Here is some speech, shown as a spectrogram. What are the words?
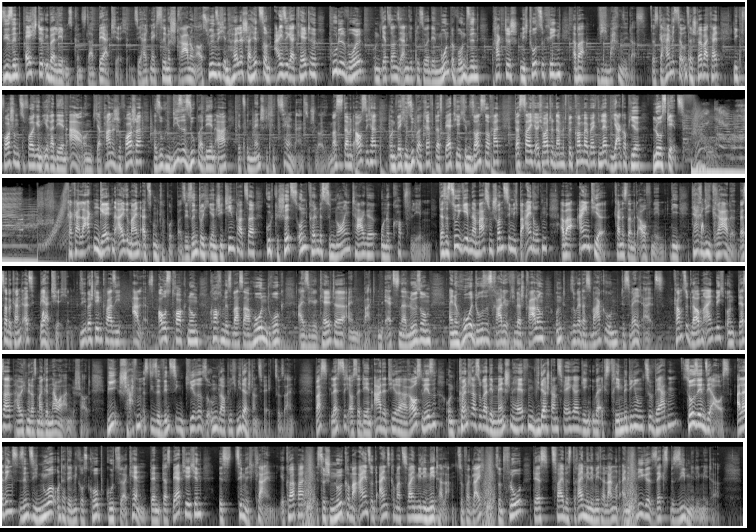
Sie sind echte Überlebenskünstler, Bärtierchen. Sie halten extreme Strahlung aus, fühlen sich in höllischer Hitze und eisiger Kälte pudelwohl und jetzt sollen sie angeblich sogar den Mond bewohnen. Sie sind praktisch nicht tot zu kriegen, aber wie machen sie das? Das Geheimnis der Unzerstörbarkeit liegt Forschung zufolge in ihrer DNA und japanische Forscher versuchen diese Super-DNA jetzt in menschliche Zellen einzuschleusen. Was es damit auf sich hat und welche Superkräfte das Bärtierchen sonst noch hat, das zeige ich euch heute und damit willkommen bei Breaking Lab. Jakob hier, los geht's! Kakerlaken gelten allgemein als unkaputtbar. Sie sind durch ihren Chitinpatzer gut geschützt und können bis zu neun Tage ohne Kopf leben. Das ist zugegebenermaßen schon ziemlich beeindruckend, aber ein Tier kann es damit aufnehmen. Die Tardigrade, besser bekannt als Bärtierchen. Sie überstehen quasi alles. Austrocknung, kochendes Wasser, hohen Druck, eisige Kälte, ein Bad in ätzender Lösung, eine hohe Dosis radioaktiver Strahlung und sogar das Vakuum des Weltalls. Kaum zu glauben eigentlich und deshalb habe ich mir das mal genauer angeschaut. Wie schaffen es diese winzigen Tiere so unglaublich widerstandsfähig zu sein? Was lässt sich aus der DNA der Tiere herauslesen und könnte das sogar dem Menschen helfen, widerstandsfähiger gegenüber Extrembedingungen zu werden? So sehen sie aus. Allerdings sind sie nur unter dem Mikroskop gut zu erkennen, denn das Bärtierchen ist ziemlich klein. Ihr Körper ist zwischen 0,1 und 1,2 mm lang. Zum Vergleich, so ein Floh, der ist 2 bis 3 mm lang und eine Fliege 6 bis 7 mm.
